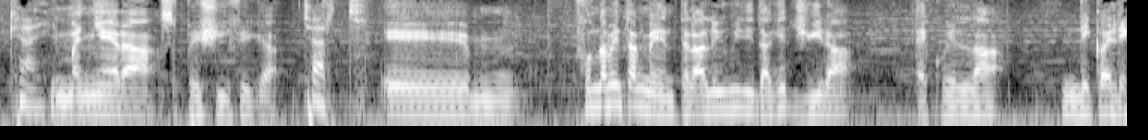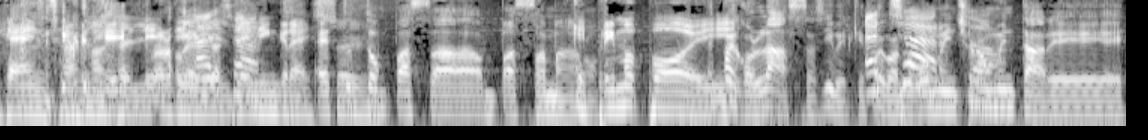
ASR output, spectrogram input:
okay. in maniera specifica? Certo. E, ehm, fondamentalmente la liquidità che gira è quella di quelli che entrano, quelli, di, eh, certo. dell'ingresso. È tutto un, passa, un passamano. Che prima o poi. E poi collassa, sì, perché eh poi quando certo. cominciano a aumentare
